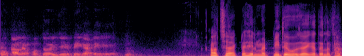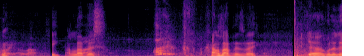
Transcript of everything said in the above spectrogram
লোকালের মধ্যে ওই যে বেগাটেকে আচ্ছা একটা হেলমেট নিতে হবে। জায়গা তাহলে থাকো। আল্লাহ হাফেজ। আল্লাহ হাফেজ ভাই। জায়গাগুলোতে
